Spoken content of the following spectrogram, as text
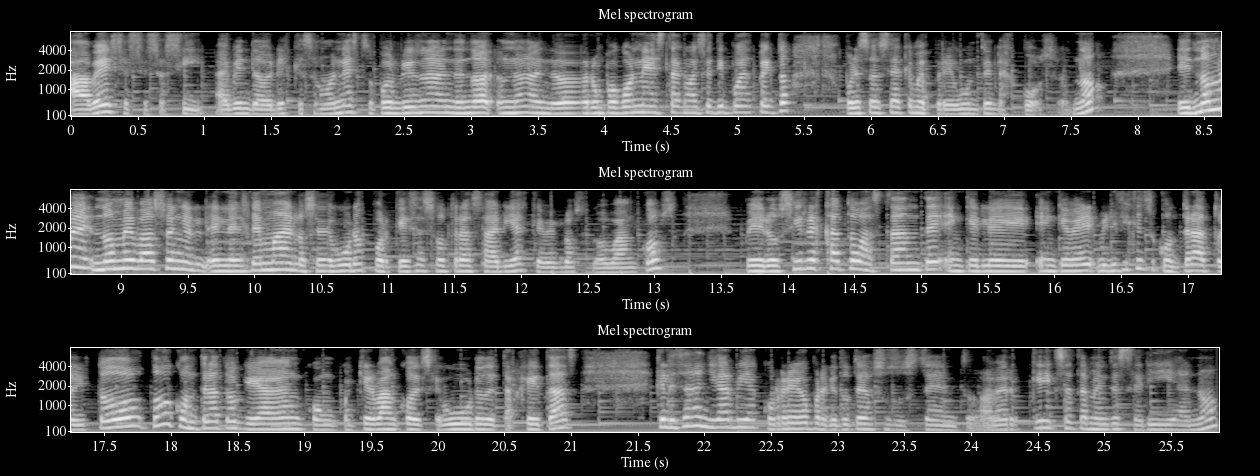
a veces es así. Hay vendedores que son honestos. Por ejemplo, una vendedora, una vendedora un poco honesta con ese tipo de aspectos, por eso sea que me pregunten las cosas, ¿no? Eh, no, me, no me baso en el, en el, tema de los seguros porque esas otras áreas que ven los, los bancos, pero sí rescato bastante en que, le, en que verifiquen su contrato y todo, todo contrato que hagan con cualquier banco de seguro, de tarjetas, que les hagan llegar vía correo para que tú tengas su sustento, a ver qué exactamente sería, ¿no?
